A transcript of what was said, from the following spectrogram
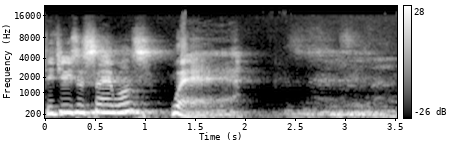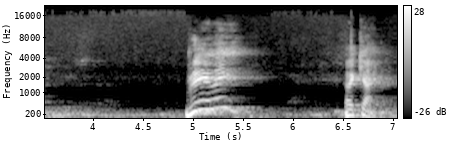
Did Jesus say it was? Where? Really? Okay.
